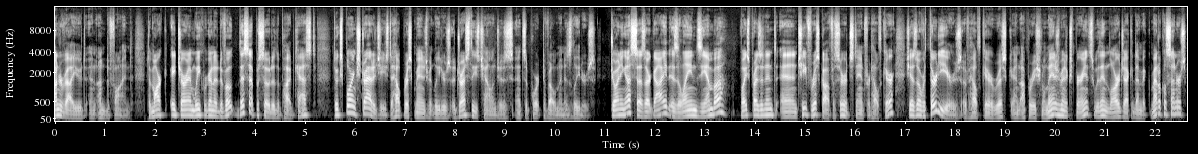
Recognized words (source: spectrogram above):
undervalued, and undefined. To mark HRM Week, we're going to devote this episode of the podcast to exploring strategies to help risk management leaders address these challenges and support development as leaders. Joining us as our guide is Elaine Ziemba, Vice President and Chief Risk Officer at Stanford Healthcare. She has over 30 years of healthcare risk and operational management experience within large academic medical centers,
